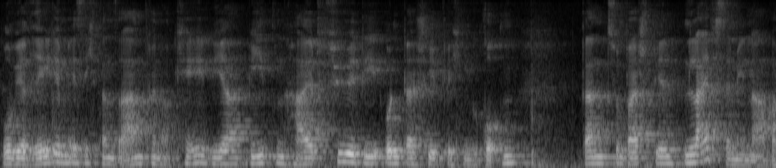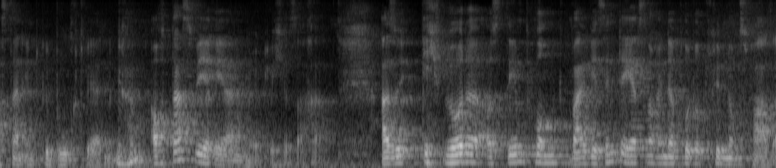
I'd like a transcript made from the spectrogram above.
wo wir regelmäßig dann sagen können, okay, wir bieten halt für die unterschiedlichen Gruppen dann zum Beispiel ein Live-Seminar, was dann eben gebucht werden kann. Auch das wäre ja eine mögliche Sache. Also ich würde aus dem Punkt, weil wir sind ja jetzt noch in der Produktfindungsphase,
